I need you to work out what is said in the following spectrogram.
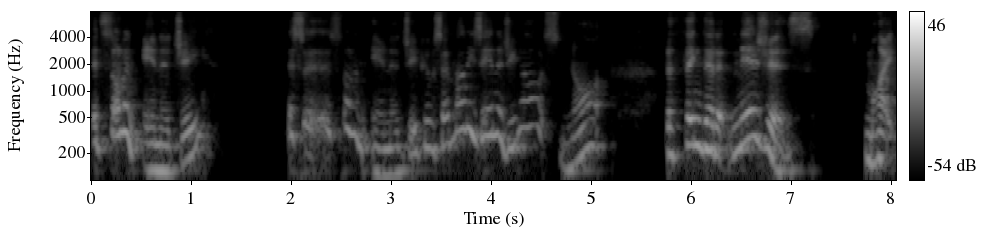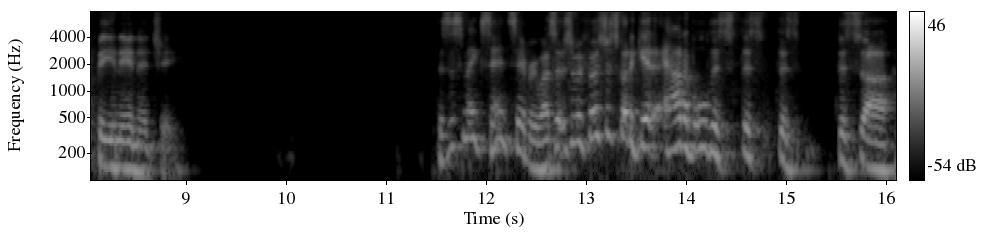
it's not an energy. It's, it's not an energy. People say money's energy. No, it's not. The thing that it measures might be an energy. Does this make sense, everyone? So, so we first just got to get out of all this, this, this, this, uh,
